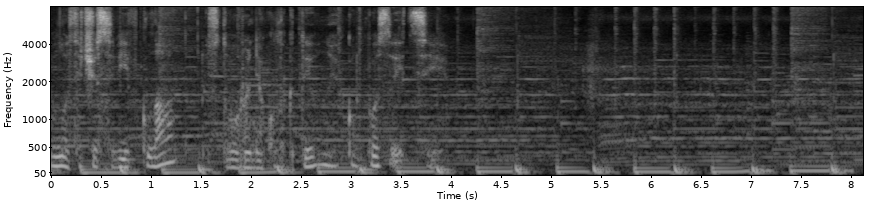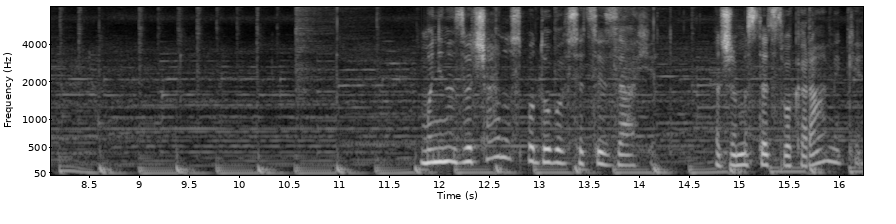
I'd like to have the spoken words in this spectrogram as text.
вносячи свій вклад у створення колективної композиції. Мені надзвичайно сподобався цей захід, адже мистецтво кераміки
